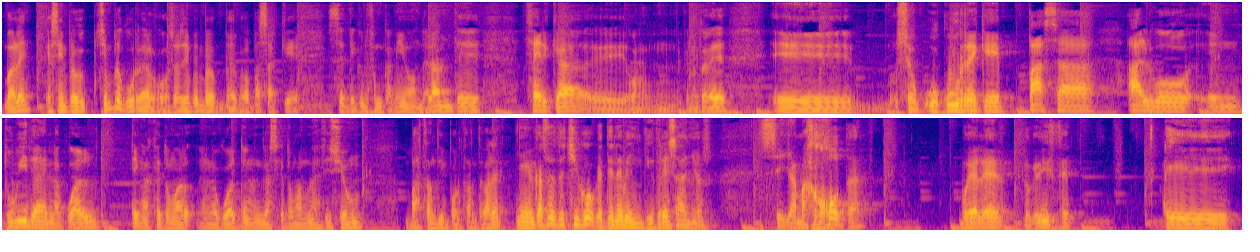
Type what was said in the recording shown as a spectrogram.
¿vale? Que siempre, siempre ocurre algo, o sea, siempre va a pasar que se te cruza un camión delante, cerca, eh, que no te ve, eh, se ocurre que pasa algo en tu vida en la cual tengas que tomar, en la cual tengas que tomar una decisión bastante importante, ¿vale? Y en el caso de este chico que tiene 23 años, se llama J, voy a leer lo que dice, eh,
